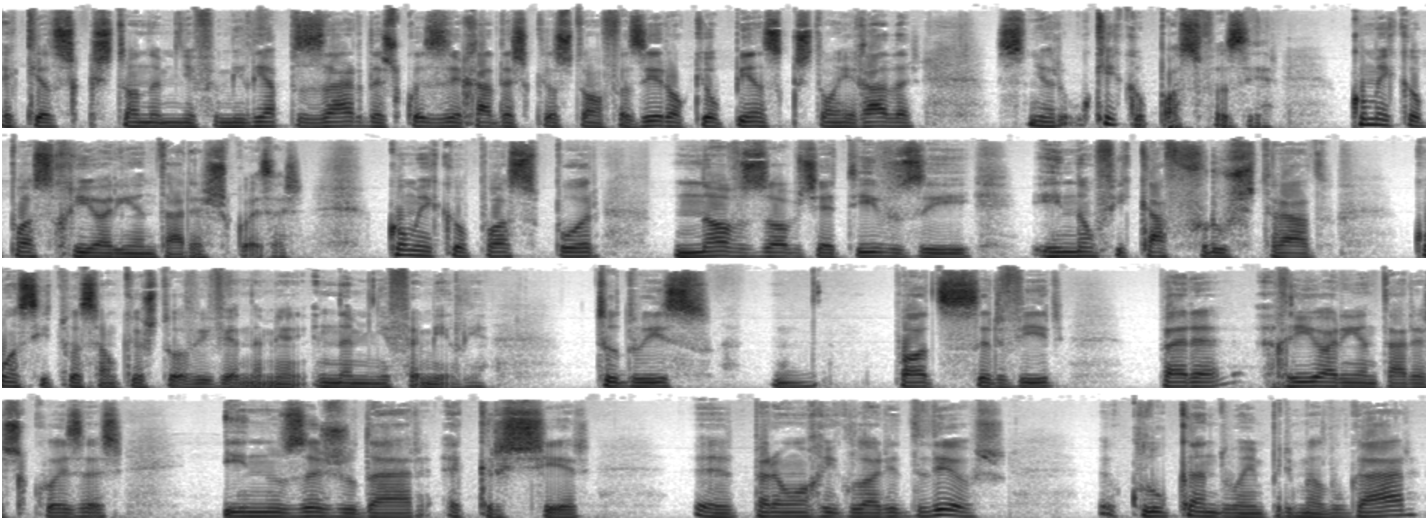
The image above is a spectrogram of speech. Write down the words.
aqueles que estão na minha família, apesar das coisas erradas que eles estão a fazer ou que eu penso que estão erradas? Senhor, o que é que eu posso fazer? Como é que eu posso reorientar as coisas? Como é que eu posso pôr novos objetivos e, e não ficar frustrado com a situação que eu estou a viver na minha, na minha família? Tudo isso pode servir para reorientar as coisas e nos ajudar a crescer uh, para a honra e glória de Deus, colocando-o em primeiro lugar,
